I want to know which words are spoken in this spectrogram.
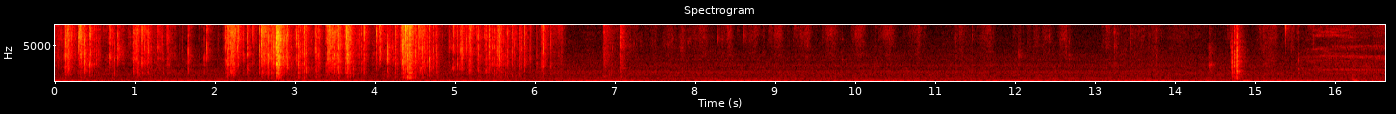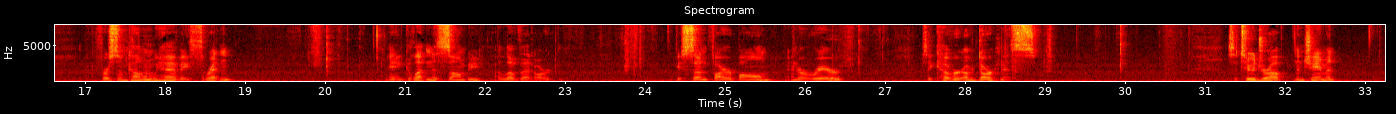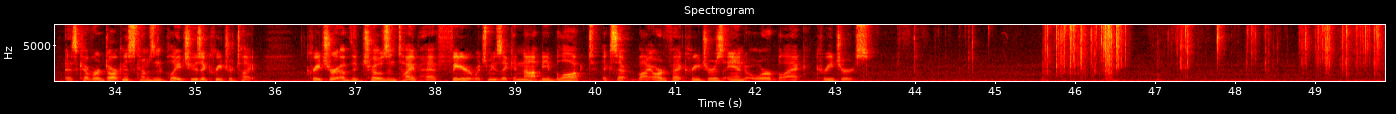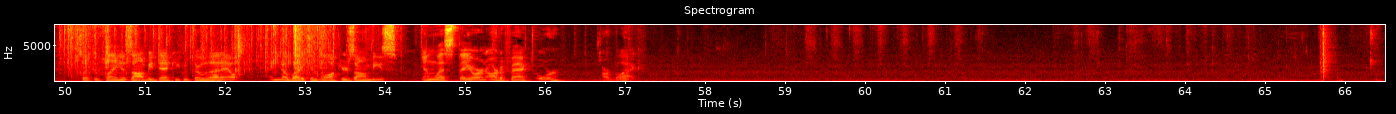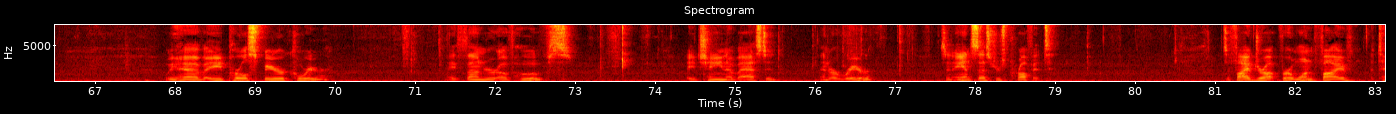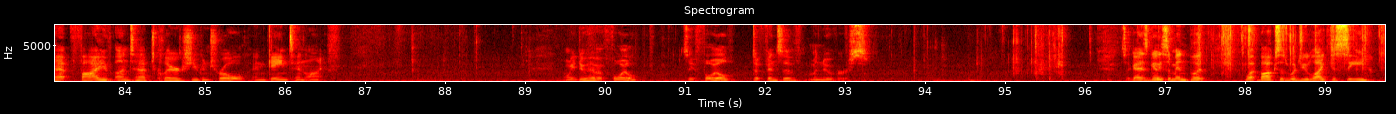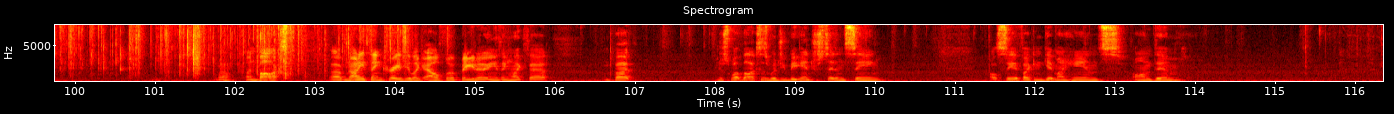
First uncommon, we have a Threaten, a Gluttonous Zombie. I love that art. A Sunfire Balm, and a rare is a Cover of Darkness. It's a two drop enchantment. As Cover of Darkness comes into play, choose a creature type. Creature of the chosen type have fear, which means they cannot be blocked except by artifact creatures and or black creatures. So if you're playing a zombie deck, you can throw that out, and nobody can block your zombies unless they are an artifact or are black. We have a Pearl Spear Courier, a Thunder of Hooves, a Chain of Acid, and a rare. It's an Ancestor's Prophet. It's a 5 drop for a 1 5. Tap 5 untapped clerics you control and gain 10 life. And we do have a foil. It's a foil defensive maneuvers. So guys, give me some input. What boxes would you like to see, well, unboxed? Uh, not anything crazy like alpha, beta, anything like that. But just what boxes would you be interested in seeing? I'll see if I can get my hands on them.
